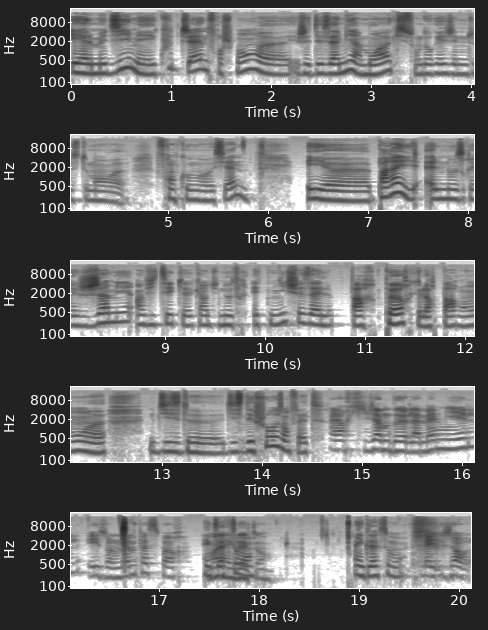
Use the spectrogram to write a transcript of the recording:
Et elle me dit, mais écoute Jen, franchement, euh, j'ai des amis à moi qui sont d'origine justement euh, franco-mauricienne. Et euh, pareil, elle n'oserait jamais inviter quelqu'un d'une autre ethnie chez elle, par peur que leurs parents euh, disent, de- disent des choses en fait. Alors qu'ils viennent de la même île et ils ont le même passeport. Ouais, Exactement. Exactement. Mais genre,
